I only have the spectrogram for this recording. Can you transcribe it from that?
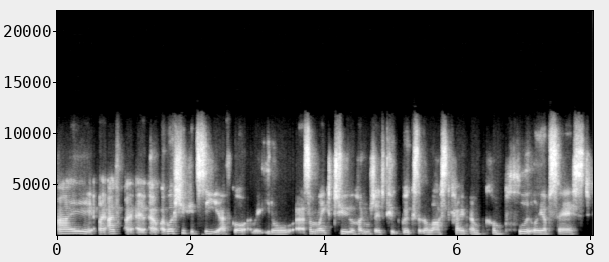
I, I've, I, I, wish you could see. I've got you know something like two hundred cookbooks at the last count. I'm completely obsessed.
